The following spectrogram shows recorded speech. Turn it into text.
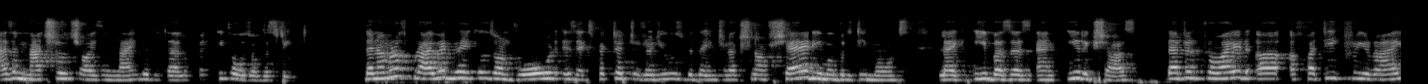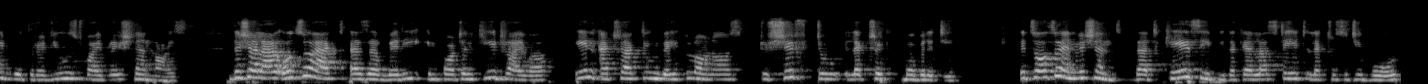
as a natural choice in line with the development ethos of the state. The number of private vehicles on road is expected to reduce with the introduction of shared e-mobility modes like e-buses and e-rickshaws that will provide a, a fatigue-free ride with reduced vibration and noise. This shall also act as a very important key driver in attracting vehicle owners to shift to electric mobility. It's also envisioned that KSEB, the Kerala State Electricity Board,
